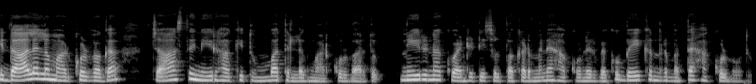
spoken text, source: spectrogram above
ಈ ದಾಲೆಲ್ಲ ಮಾಡ್ಕೊಳ್ವಾಗ ಜಾಸ್ತಿ ನೀರು ಹಾಕಿ ತುಂಬ ತೆಳ್ಳಗೆ ಮಾಡ್ಕೊಳ್ಬಾರ್ದು. ನೀರಿನ ಕ್ವಾಂಟಿಟಿ ಸ್ವಲ್ಪ ಕಡಿಮೆನೇ ಹಾಕ್ಕೊಂಡಿರಬೇಕು ಬೇಕಂದ್ರೆ ಮತ್ತೆ ಹಾಕ್ಕೊಳ್ಬೋದು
